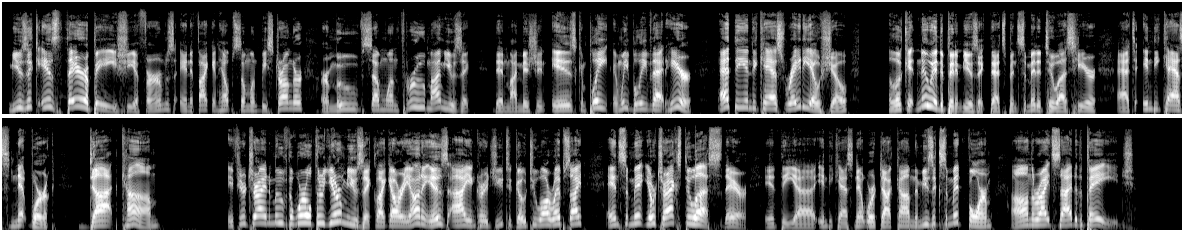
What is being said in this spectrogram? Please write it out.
Music is therapy, she affirms, and if I can help someone be stronger or move someone through my music, then my mission is complete. And we believe that here at the IndieCast radio show. A look at new independent music that's been submitted to us here at IndieCast Network arianacastelli.com. If you're trying to move the world through your music like Ariana is, I encourage you to go to our website and submit your tracks to us there at the uh, IndieCastNetwork.com, the music submit form on the right side of the page.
